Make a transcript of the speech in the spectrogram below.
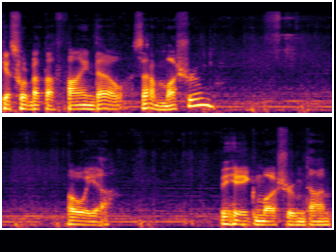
Guess we're about to find out. Is that a mushroom? Oh yeah. Big mushroom time.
